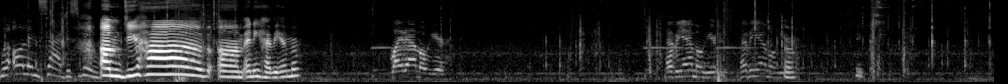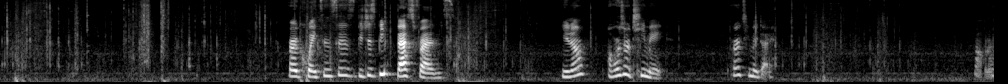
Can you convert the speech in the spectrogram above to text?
We're all inside this ring. Um, do you have um any heavy ammo? Light ammo here. Heavy ammo here. Heavy ammo here. Oh. Thanks. Or acquaintances, be just be best friends. You know? Oh, where's our teammate? Where'd our teammate die? I don't know.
